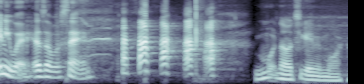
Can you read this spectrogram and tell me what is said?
Anyway, as I was saying, More, no, she gave me more.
